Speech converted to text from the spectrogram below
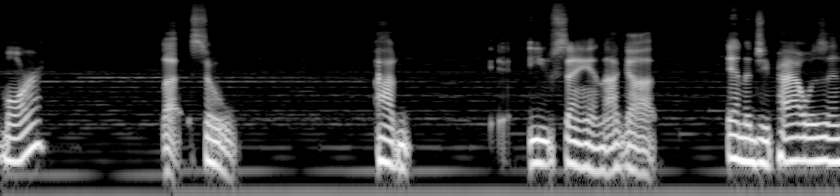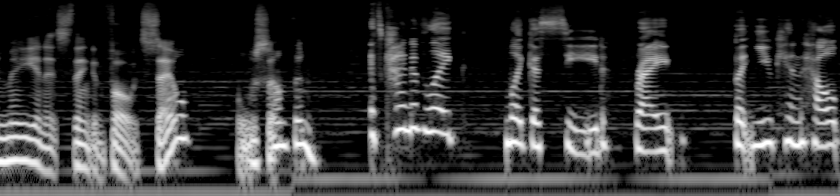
more. Like so. I. You saying I got energy powers in me and it's thinking for itself or something? It's kind of like like a seed, right? But you can help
